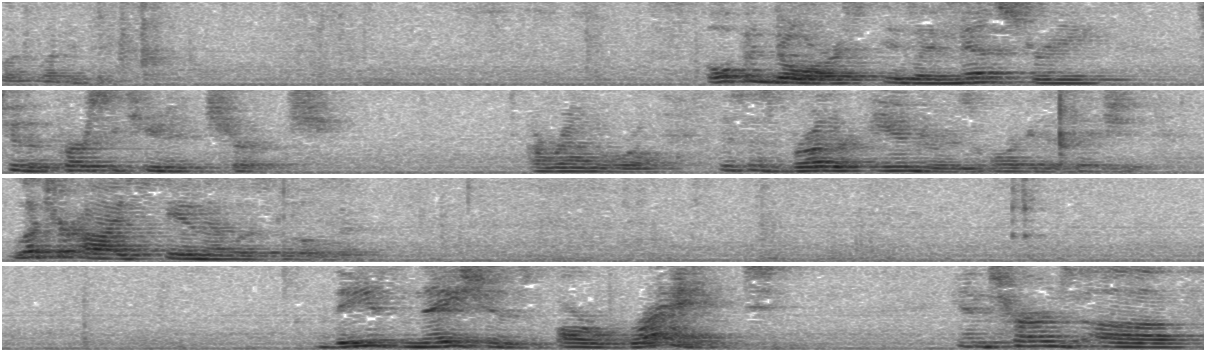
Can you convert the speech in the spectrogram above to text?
look, look at this. Open Doors is a ministry to the persecuted church around the world. This is Brother Andrew's organization. Let your eyes scan that list a little bit. These nations are ranked in terms of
